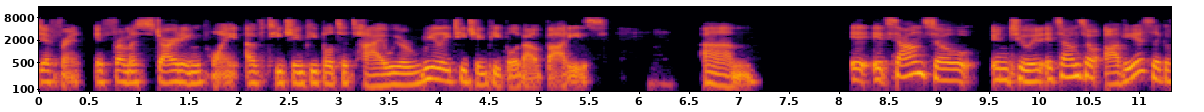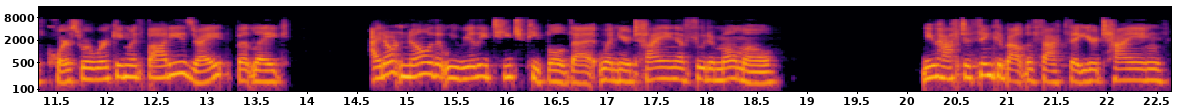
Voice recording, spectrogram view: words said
different if from a starting point of teaching people to tie, we were really teaching people about bodies um, it, it sounds so intuitive. It sounds so obvious. Like, of course, we're working with bodies, right? But like, I don't know that we really teach people that when you're tying a futomomo, you have to think about the fact that you're tying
